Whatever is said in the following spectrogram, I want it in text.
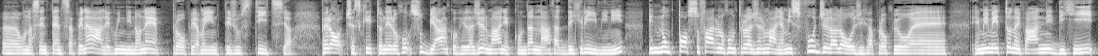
eh, una sentenza penale, quindi non è propriamente giustizia, però c'è scritto nero su bianco che la Germania è condannata a dei crimini e non posso farlo contro la Germania, mi sfugge la logica proprio e, e mi metto nei panni di chi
